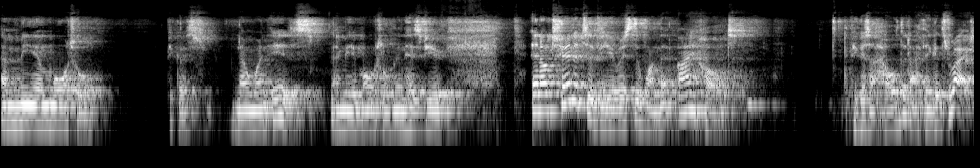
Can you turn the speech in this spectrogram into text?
a mere mortal, because no one is a mere mortal in his view. An alternative view is the one that I hold. Because I hold it, I think it's right.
